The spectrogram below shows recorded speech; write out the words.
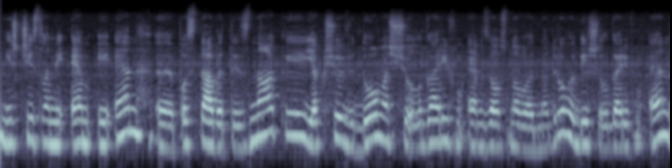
Між числами m і n е, поставити знаки, якщо відомо, що логарифм m за основою 1 друга більше логарифм n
